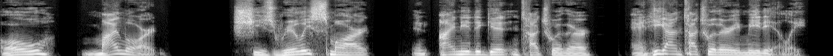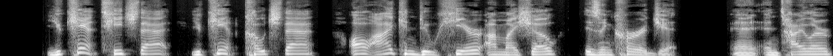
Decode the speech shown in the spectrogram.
Oh my Lord, she's really smart and I need to get in touch with her. And he got in touch with her immediately. You can't teach that. You can't coach that. All I can do here on my show is encourage it. And, and Tyler,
